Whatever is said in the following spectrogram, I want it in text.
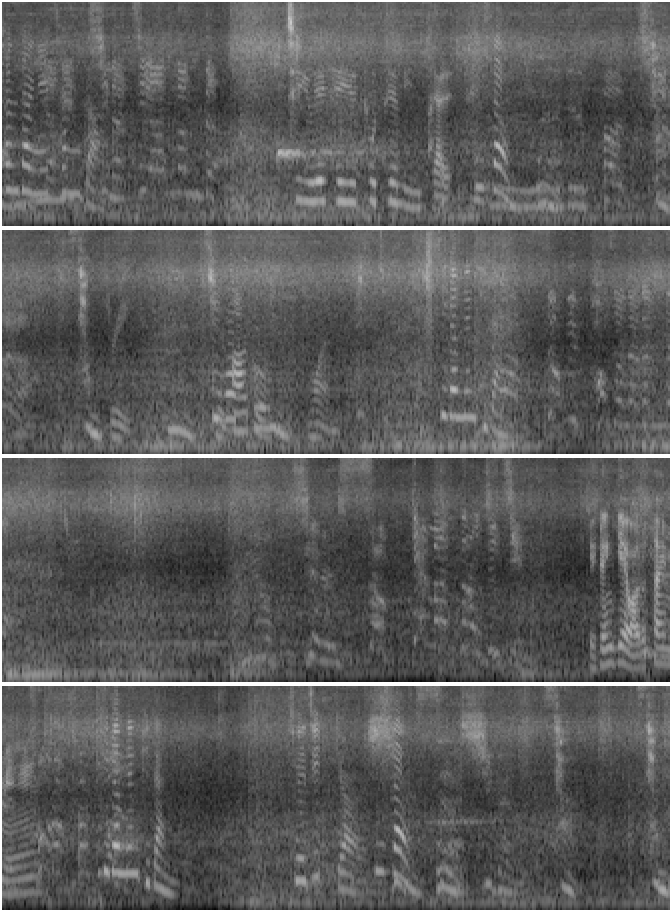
천상의 참가 치유의 해유 토템 인팔 필싸움 3, 3, 2, 실화도 1. 휘감는 비단 개생기의 와르 타이밍. 휘감는 비단 죄직결 필싸움 4, 3,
